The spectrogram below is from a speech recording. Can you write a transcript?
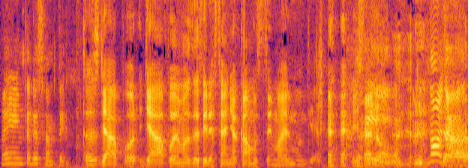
eh, interesante. Entonces ya, por- ya podemos decir este año acabamos tema del mundial. Sí. No. No, ya,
